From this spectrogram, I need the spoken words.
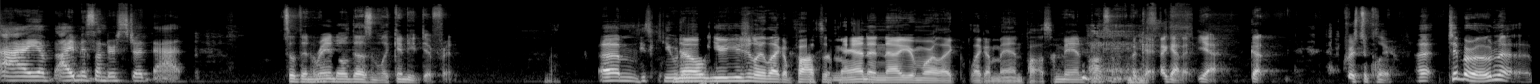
I I misunderstood that. So then Randall doesn't look any different. Um, He's cute. No, you're usually like a possum man, and now you're more like like a man A possum. man possum. Okay, I got it. Yeah, got it. crystal clear. uh, Tiburon, uh,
